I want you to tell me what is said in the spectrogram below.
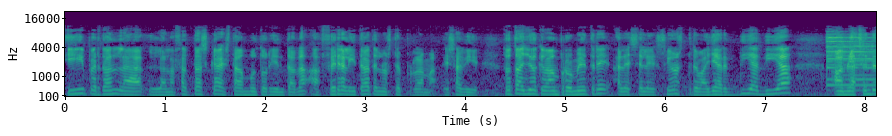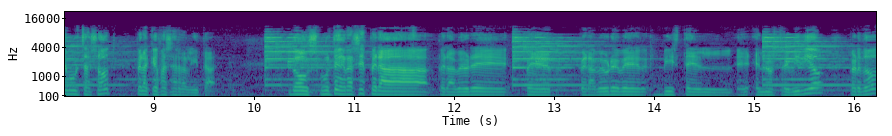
i per tant la, la nostra tasca està molt orientada a fer realitat el nostre programa, és a dir, tot allò que vam prometre a les eleccions, treballar dia a dia amb la gent de Burxassot per a que faci realitat. Doncs moltes gràcies per a, per a veure, per, per a veure haver vist el, el nostre vídeo, perdó,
